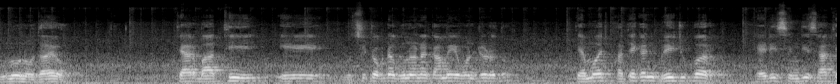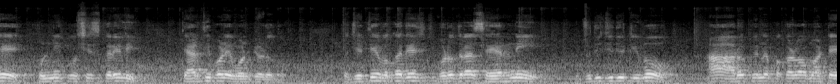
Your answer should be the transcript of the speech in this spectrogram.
ગુનો નોંધાયો, ત્યારબાદથી એ ગુસ્સી ટોકના ગુનાના કામે એ વોન્ટેડ હતો. તેમજ ફતેગંજ બ્રિજ ઉપર હેરી સિંધી સાથે ખૂનની કોશિશ કરેલી, ત્યારથી પણ એ વોન્ટેડ હતો. તો જે તે વખતે જ વડોદરા શહેરની જુદી જુદી ટીમો આ આરોપીને પકડવા માટે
